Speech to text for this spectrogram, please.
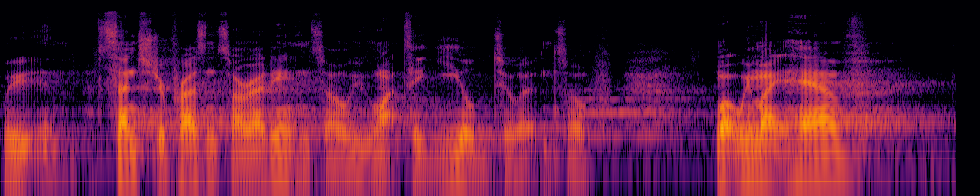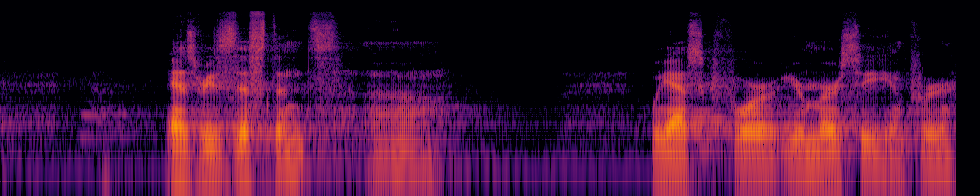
we sensed your presence already, and so we want to yield to it. And so, what we might have as resistance, uh, we ask for your mercy and for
